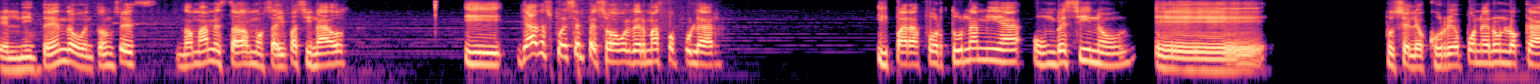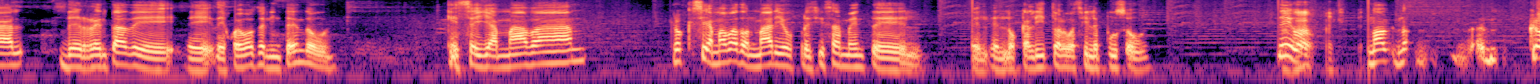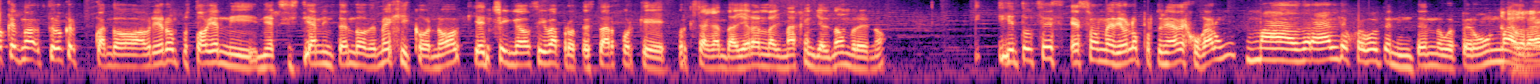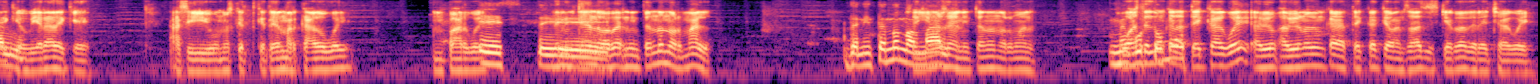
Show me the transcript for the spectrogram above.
el- Nintendo, entonces, no mames, estábamos ahí fascinados. Y ya después empezó a volver más popular. Y para fortuna mía, un vecino, eh, pues se le ocurrió poner un local de renta de, de- juegos de Nintendo, que se llamaba, creo que se llamaba Don Mario, precisamente el, el- el localito, algo así le puso, güey. Digo, no, no, creo que no, creo que cuando abrieron, pues todavía ni, ni existía Nintendo de México, ¿no? ¿Quién chingados iba a protestar porque, porque se agandallaran la imagen y el nombre, ¿no? Y, y entonces eso me dio la oportunidad de jugar un madral de juegos de Nintendo, güey, pero un No, güey, madral. que hubiera de que, así, unos que, que te hayan marcado, güey. Un par, güey. Este, De Nintendo, a ver, Nintendo normal. de Nintendo Seguimos normal. en Nintendo normal. Me ¿Jugaste el de un mucho. karateka, güey? Había, había uno de un karateka que avanzabas de izquierda a derecha, güey.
